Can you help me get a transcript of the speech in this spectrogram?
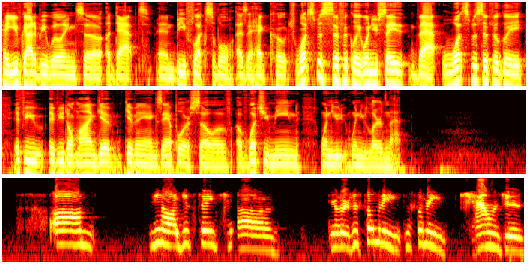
hey, you've got to be willing to adapt and be flexible as a head coach. What specifically, when you say that, what specifically, if you if you don't mind, give giving an example or so of, of what you mean when you when you learn that. Um, you know, I just think uh, you know there's just so many so many challenges,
